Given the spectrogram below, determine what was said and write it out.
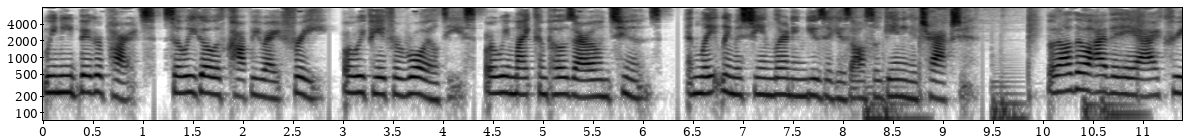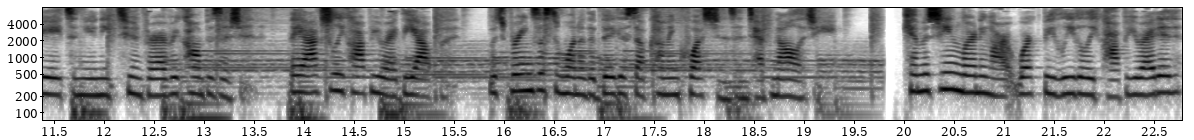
we need bigger parts, so we go with copyright free, or we pay for royalties, or we might compose our own tunes, and lately machine learning music is also gaining attraction. But although Avid AI creates a unique tune for every composition, they actually copyright the output, which brings us to one of the biggest upcoming questions in technology. Can machine learning artwork be legally copyrighted?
